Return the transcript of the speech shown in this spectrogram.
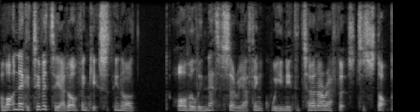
a lot of negativity. I don't think it's you know overly necessary. I think we need to turn our efforts to stop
